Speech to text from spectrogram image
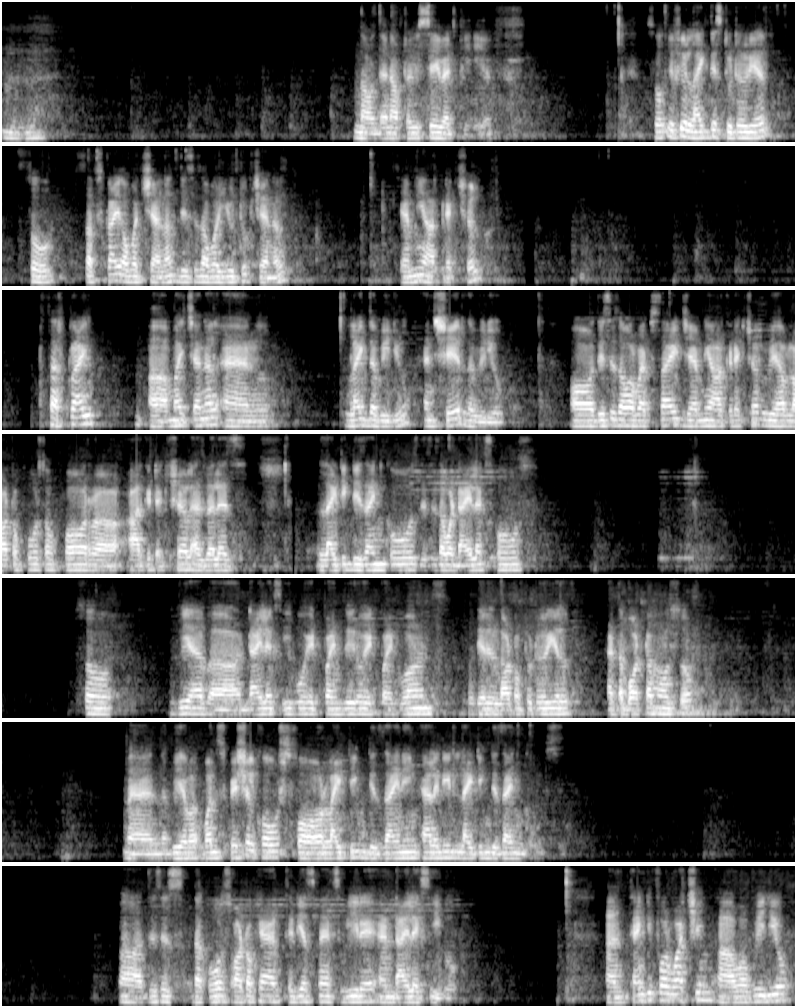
Mm -hmm. now then after you save at pdf so if you like this tutorial so subscribe our channel. This is our youtube channel Gemini architecture subscribe uh, my channel and like the video and share the video. Or uh, this is our website Gemini architecture. We have a lot of course of for uh, architectural as well as lighting design course. This is our Dialux course. So we have uh, Dialux Evo 8.0 8.1 so there is a lot of tutorial at the bottom also and we have one special course for lighting designing LED lighting design course uh, this is the course AutoCAD 3ds Max V-Ray and Dialux Evo. and thank you for watching our video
